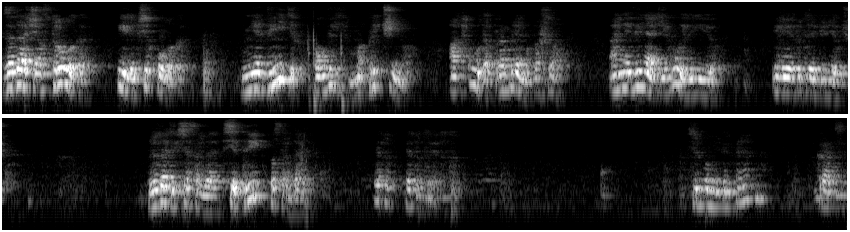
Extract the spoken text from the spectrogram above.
Задача астролога или психолога не обвинить их, а увидеть причину, откуда проблема пошла, а не обвинять его или ее, или эту третью девочку. В результате все страдают. Все три пострадали. Этот, этот и этот. С любовниками понятно? Вкратце.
